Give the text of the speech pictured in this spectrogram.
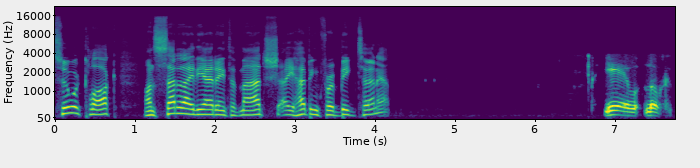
Two o'clock on Saturday, the 18th of March. Are you hoping for a big turnout? Yeah, look,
